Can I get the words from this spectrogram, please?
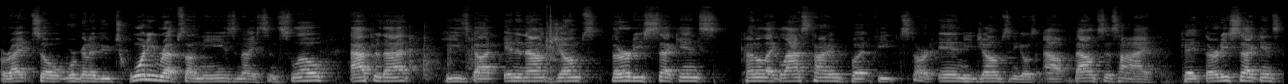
All right, so we're gonna do 20 reps on these, nice and slow. After that, he's got in and out jumps, 30 seconds, kind of like last time, but feet start in, he jumps and he goes out, bounces high. Okay, 30 seconds.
